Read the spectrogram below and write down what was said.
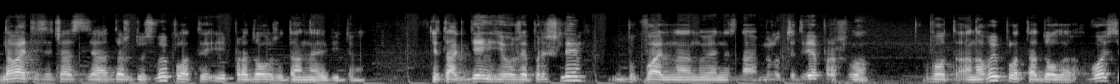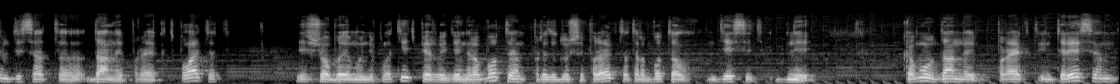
Давайте сейчас я дождусь выплаты и продолжу данное видео. Итак, деньги уже пришли. Буквально, ну я не знаю, минуты две прошло. Вот она выплата, доллар 80. Э, данный проект платит. Еще бы ему не платить, первый день работы. Предыдущий проект отработал 10 дней. Кому данный проект интересен,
